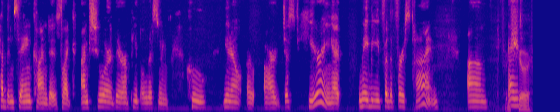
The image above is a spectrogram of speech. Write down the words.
have been saying, Konda, is like I'm sure there are people listening who you know are, are just hearing it maybe for the first time. Um, for and, sure.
